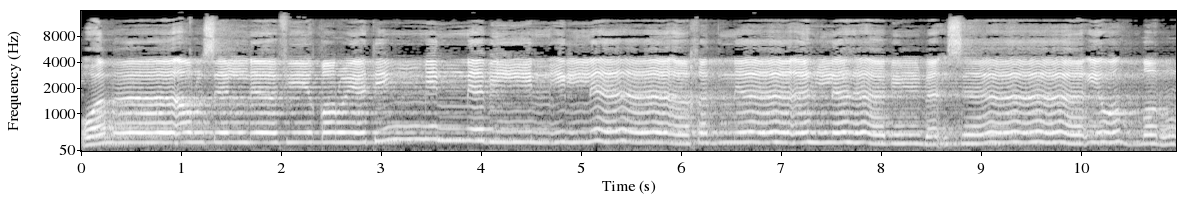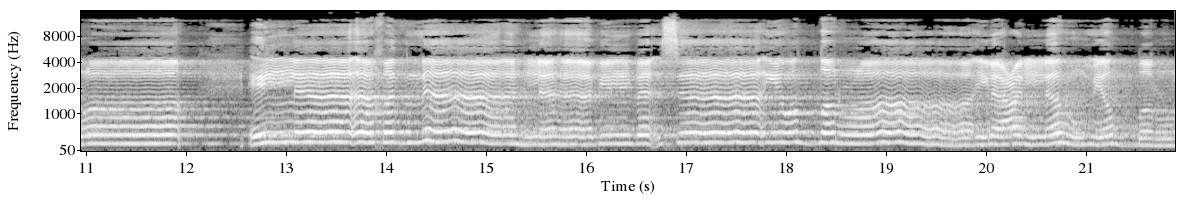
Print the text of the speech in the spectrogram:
وما أرسلنا في قرية من نبي إلا أخذنا أهلها بالبأساء والضراء إلا أخذنا أهلها بالبأساء والضراء لعلهم يضرعون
